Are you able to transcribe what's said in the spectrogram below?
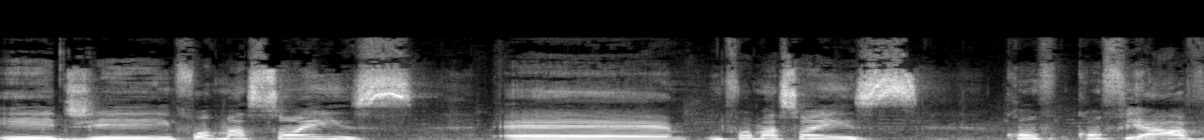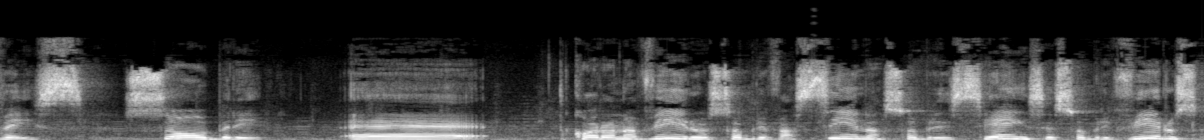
e de informações, é, informações conf- confiáveis sobre é, coronavírus, sobre vacina, sobre ciência, sobre vírus.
